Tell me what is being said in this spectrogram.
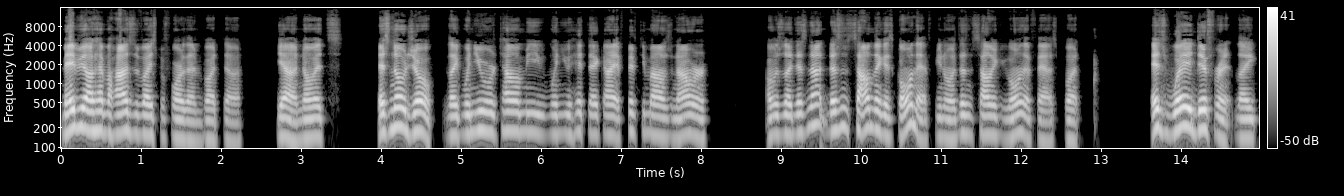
maybe I'll have a Hans device before then. But uh, yeah, no, it's it's no joke. Like when you were telling me when you hit that guy at 50 miles an hour, I was like, that's not doesn't sound like it's going that. You know, it doesn't sound like you're going that fast, but it's way different. Like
